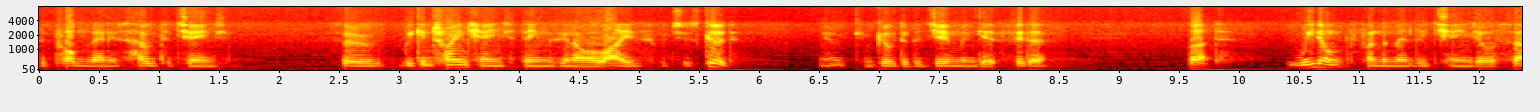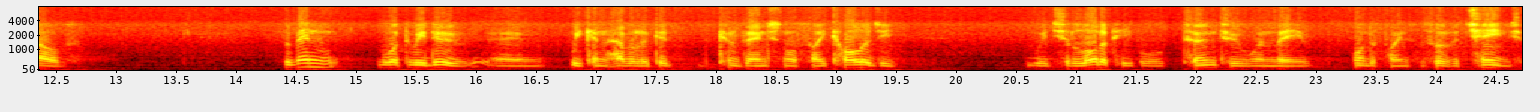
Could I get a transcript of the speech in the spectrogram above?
the problem then is how to change. So we can try and change things in our lives, which is good. You know, we can go to the gym and get fitter. But we don't fundamentally change ourselves. So then what do we do? Um, we can have a look at conventional psychology, which a lot of people turn to when they want to find some sort of a change.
